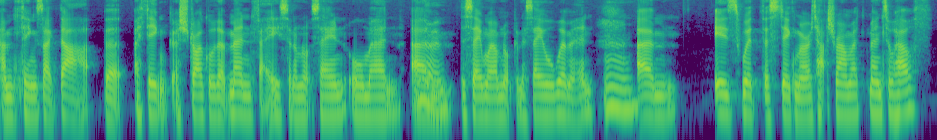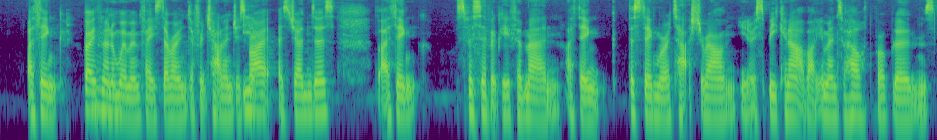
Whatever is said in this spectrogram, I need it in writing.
and things like that. But I think a struggle that men face, and I'm not saying all men, um, No. the same way I'm not going to say all women, Mm. um, is with the stigma attached around me- mental health. I think both men and women face their own different challenges, Mm. Yeah. right, as genders. But I think specifically for men, I think the stigma attached around, you know, speaking out about your mental health problems,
